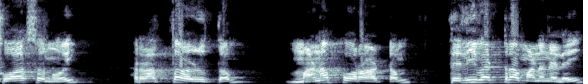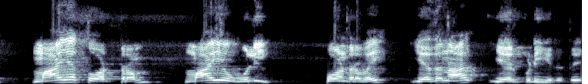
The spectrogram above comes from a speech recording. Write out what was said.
சுவாச நோய் இரத்த அழுத்தம் மனப்போராட்டம் தெளிவற்ற மனநிலை மாய தோற்றம் மாய ஒளி போன்றவை எதனால் ஏற்படுகிறது?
